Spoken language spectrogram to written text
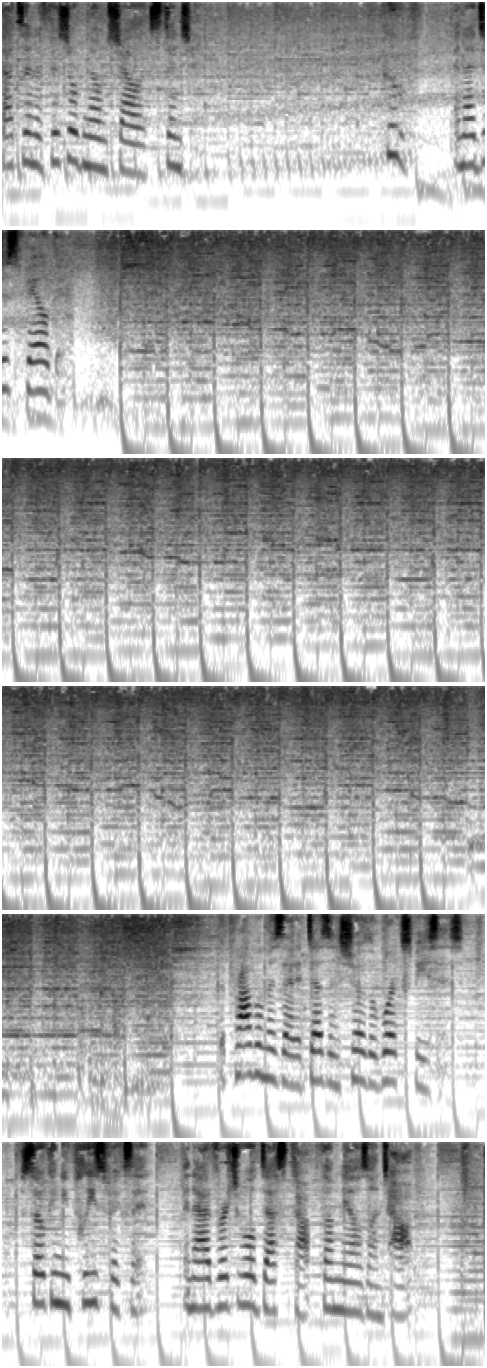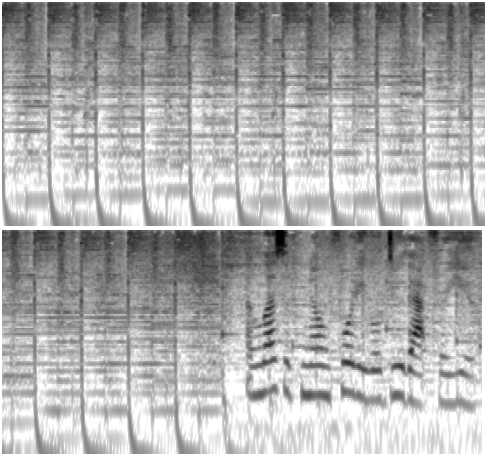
That's an official GNOME shell extension. Poof! And I just failed it! The problem is that it doesn't show the workspaces, so can you please fix it, and add virtual desktop thumbnails on top. Unless if GNOME 40 will do that for you.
